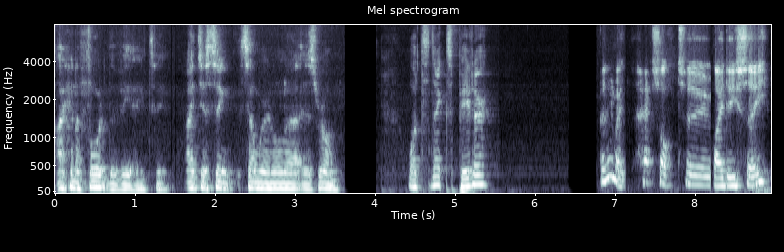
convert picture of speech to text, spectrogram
I can afford the VAT. I just think somewhere in all that is wrong. What's next, Peter? But anyway, hats off to IDC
